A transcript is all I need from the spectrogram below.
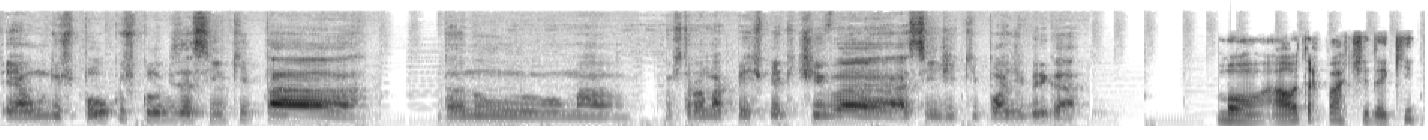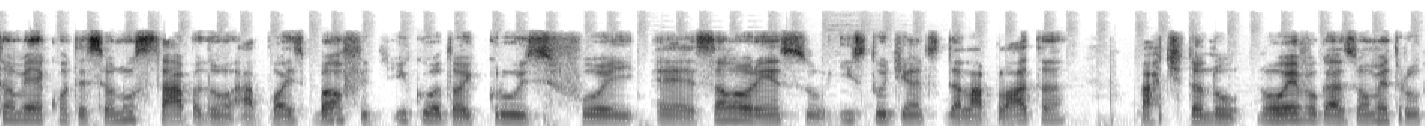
é um dos poucos clubes assim que está dando uma mostrando uma perspectiva assim de que pode brigar. Bom, a outra partida aqui também aconteceu no sábado, após Banfield e Godoy Cruz, foi é, São Lourenço e Estudiantes da La Plata, partida no, no Evo Gasômetro.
